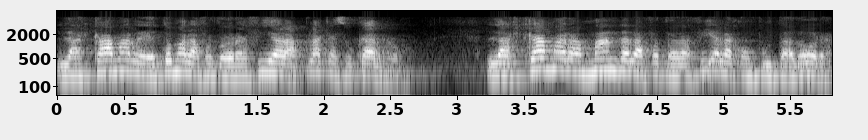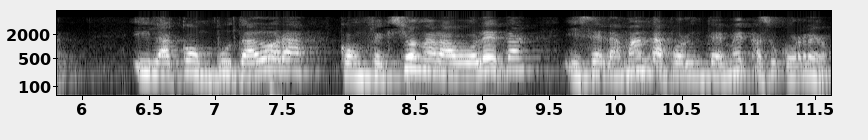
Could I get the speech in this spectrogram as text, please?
La cámara le toma la fotografía a la placa de su carro. La cámara manda la fotografía a la computadora y la computadora confecciona la boleta y se la manda por internet a su correo.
